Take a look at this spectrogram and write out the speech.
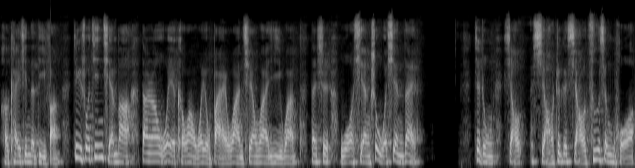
和开心的地方。至于说金钱吧，当然我也渴望我有百万、千万、亿万，但是我享受我现在。这种小小这个小资生活，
